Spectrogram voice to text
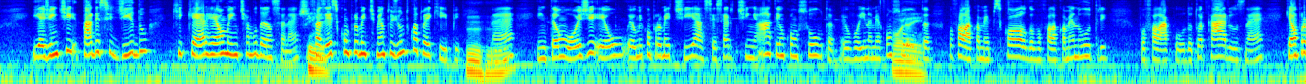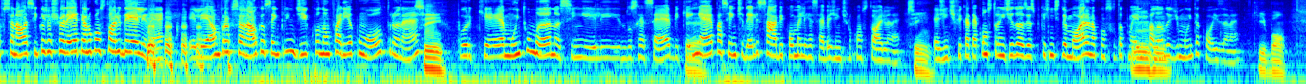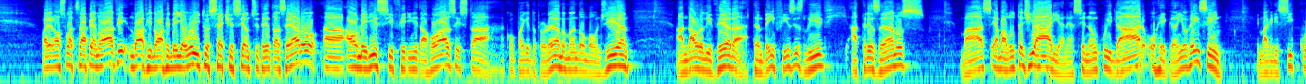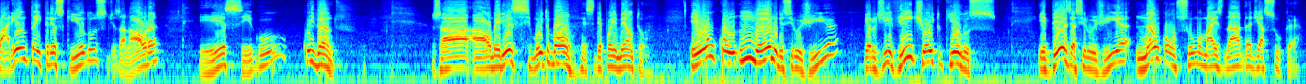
E a gente tá decidido que quer realmente a mudança, né? Sim. E fazer esse comprometimento junto com a tua equipe, Uhum. né? Então, hoje eu, eu me comprometi a ser certinha. Ah, tenho consulta, eu vou ir na minha consulta, vou falar com a minha psicóloga, vou falar com a minha Nutri, vou falar com o Dr. Carlos, né? Que é um profissional assim que eu já chorei até no consultório dele, né? Ele é um profissional que eu sempre indico, não faria com outro, né? Sim. Porque é muito humano, assim, ele nos recebe. Quem é. paciente dele sabe como ele recebe a gente no consultório, né? Sim. E a gente fica até constrangido às vezes porque a gente demora na consulta com ele Uhum. falando de muita coisa, né? Que bom. Olha, nosso WhatsApp é 99968-730. A Almerice Ferini da Rosa está acompanhando o programa, manda um bom dia. A Naura Oliveira também fiz sleeve há três anos, mas é uma luta diária, né? Se não cuidar, o reganho vem sim. Emagreci 43 quilos, diz a Naura, e sigo cuidando. Já a Almerice, muito bom esse depoimento. Eu, com um ano de cirurgia, perdi 28 quilos. E desde a cirurgia não consumo mais nada de açúcar.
